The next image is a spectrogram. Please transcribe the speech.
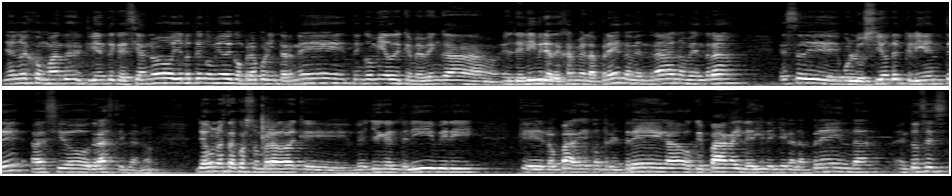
Ya no es como antes el cliente que decía, no, yo no tengo miedo de comprar por internet, tengo miedo de que me venga el delivery a dejarme la prenda, vendrá, no vendrá. Esa evolución del cliente ha sido drástica, ¿no? Ya uno está acostumbrado a que le llegue el delivery, que lo pague contra entrega o que paga y le, le llega la prenda. Entonces,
